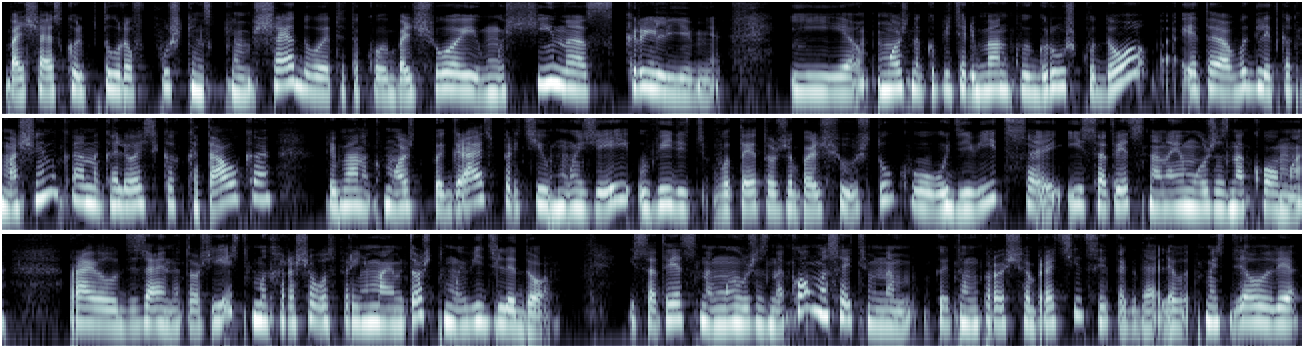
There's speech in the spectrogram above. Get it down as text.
большая скульптура в Пушкинском шеду. Это такой большой мужчина с крыльями. И можно купить ребенку игрушку до. Это выглядит как машинка на колесиках, каталка. Ребенок может поиграть, прийти в музей, увидеть вот эту же большую штуку, удивиться, и, соответственно, она ему уже знакома. Правила дизайна тоже есть. Мы хорошо воспринимаем то, что мы видели до. И, соответственно, мы уже знакомы с этим, нам к этому проще обратиться и так далее. Вот мы сделали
